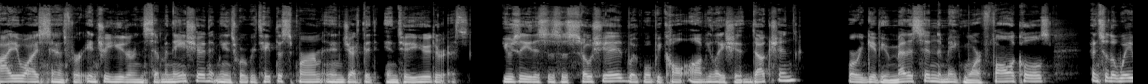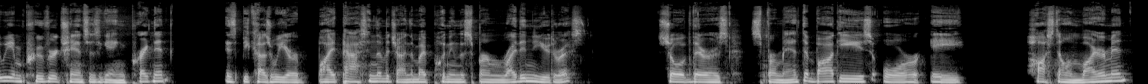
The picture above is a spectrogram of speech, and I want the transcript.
IUI stands for intrauterine insemination. It means where we take the sperm and inject it into the uterus. Usually this is associated with what we call ovulation induction, where we give you medicine to make more follicles. And so the way we improve your chances of getting pregnant is because we are bypassing the vagina by putting the sperm right in the uterus. So if there's sperm antibodies or a hostile environment,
